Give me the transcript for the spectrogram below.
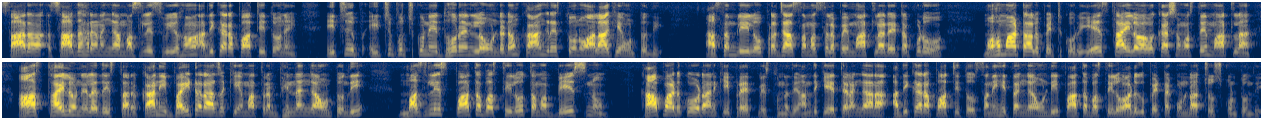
సారా సాధారణంగా మజ్లిస్ వ్యూహం అధికార పార్టీతోనే ఇచ్చి ఇచ్చిపుచ్చుకునే ధోరణిలో ఉండడం కాంగ్రెస్తోనూ అలాగే ఉంటుంది. అసెంబ్లీలో ప్రజా సమస్యలపై మాట్లాడేటప్పుడు మొహమాటాలు పెట్టుకోరు. ఏ స్థాయిలో అవకాశం వస్తే మాట్లా ఆ స్థాయిలో నిలదీస్తారు. కానీ బయట రాజకీయం మాత్రం భిన్నంగా ఉంటుంది. మజ్లిస్ పాత బస్తీలో తమ బేస్ను కాపాడుకోవడానికి ప్రయత్నిస్తున్నది. అందుకే తెలంగాణ అధికార పార్టీతో సన్నిహితంగా ఉండి పాత బస్తీలో అడుగు పెట్టకుండా చూసుకుంటుంది.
